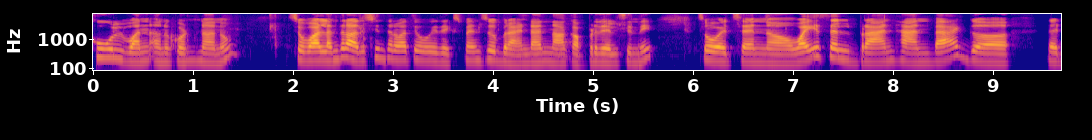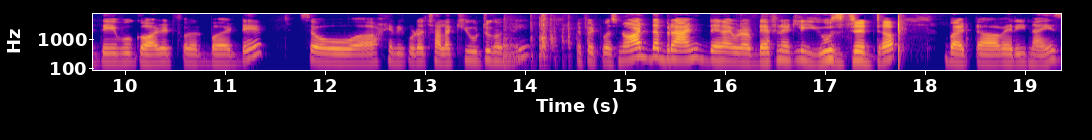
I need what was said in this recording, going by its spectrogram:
cool one అనుకుంటున్నాను. సో వాళ్ళందరూ అరిచిన తర్వాత ఓ ఇది ఎక్స్పెన్సివ్ బ్రాండ్ అని నాకు అప్పుడు తెలిసింది. So it's an YSL brand hand bag that they got it for her birthday so ఇది కూడా చాలా క్యూట్గా ఉంది. If it was not the brand then I would have definitely used it but very nice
